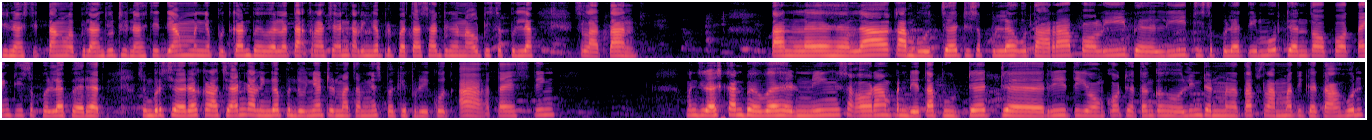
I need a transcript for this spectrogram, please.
Dinasti Tang. Lebih lanjut Dinasti Tiang menyebutkan bahwa letak kerajaan Kalingga berbatasan dengan laut di sebelah selatan Tanlehela Kamboja di sebelah utara, Poli Bali di sebelah timur, dan Topoteng di sebelah barat. Sumber sejarah kerajaan Kalingga bentuknya dan macamnya sebagai berikut. A. Testing menjelaskan bahwa Hening, seorang pendeta Buddha dari Tiongkok, datang ke Holing dan menetap selama tiga tahun.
